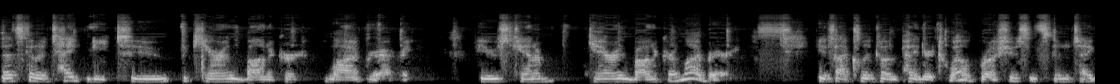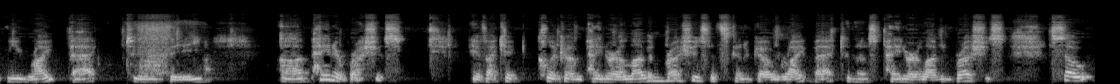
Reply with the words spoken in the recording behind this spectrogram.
that's going to take me to the Karen Bonaker library. Here's Karen Bonaker library. If I click on Painter 12 brushes, it's going to take me right back to the uh, Painter brushes. If I could click on Painter 11 brushes, it's going to go right back to those Painter 11 brushes. So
